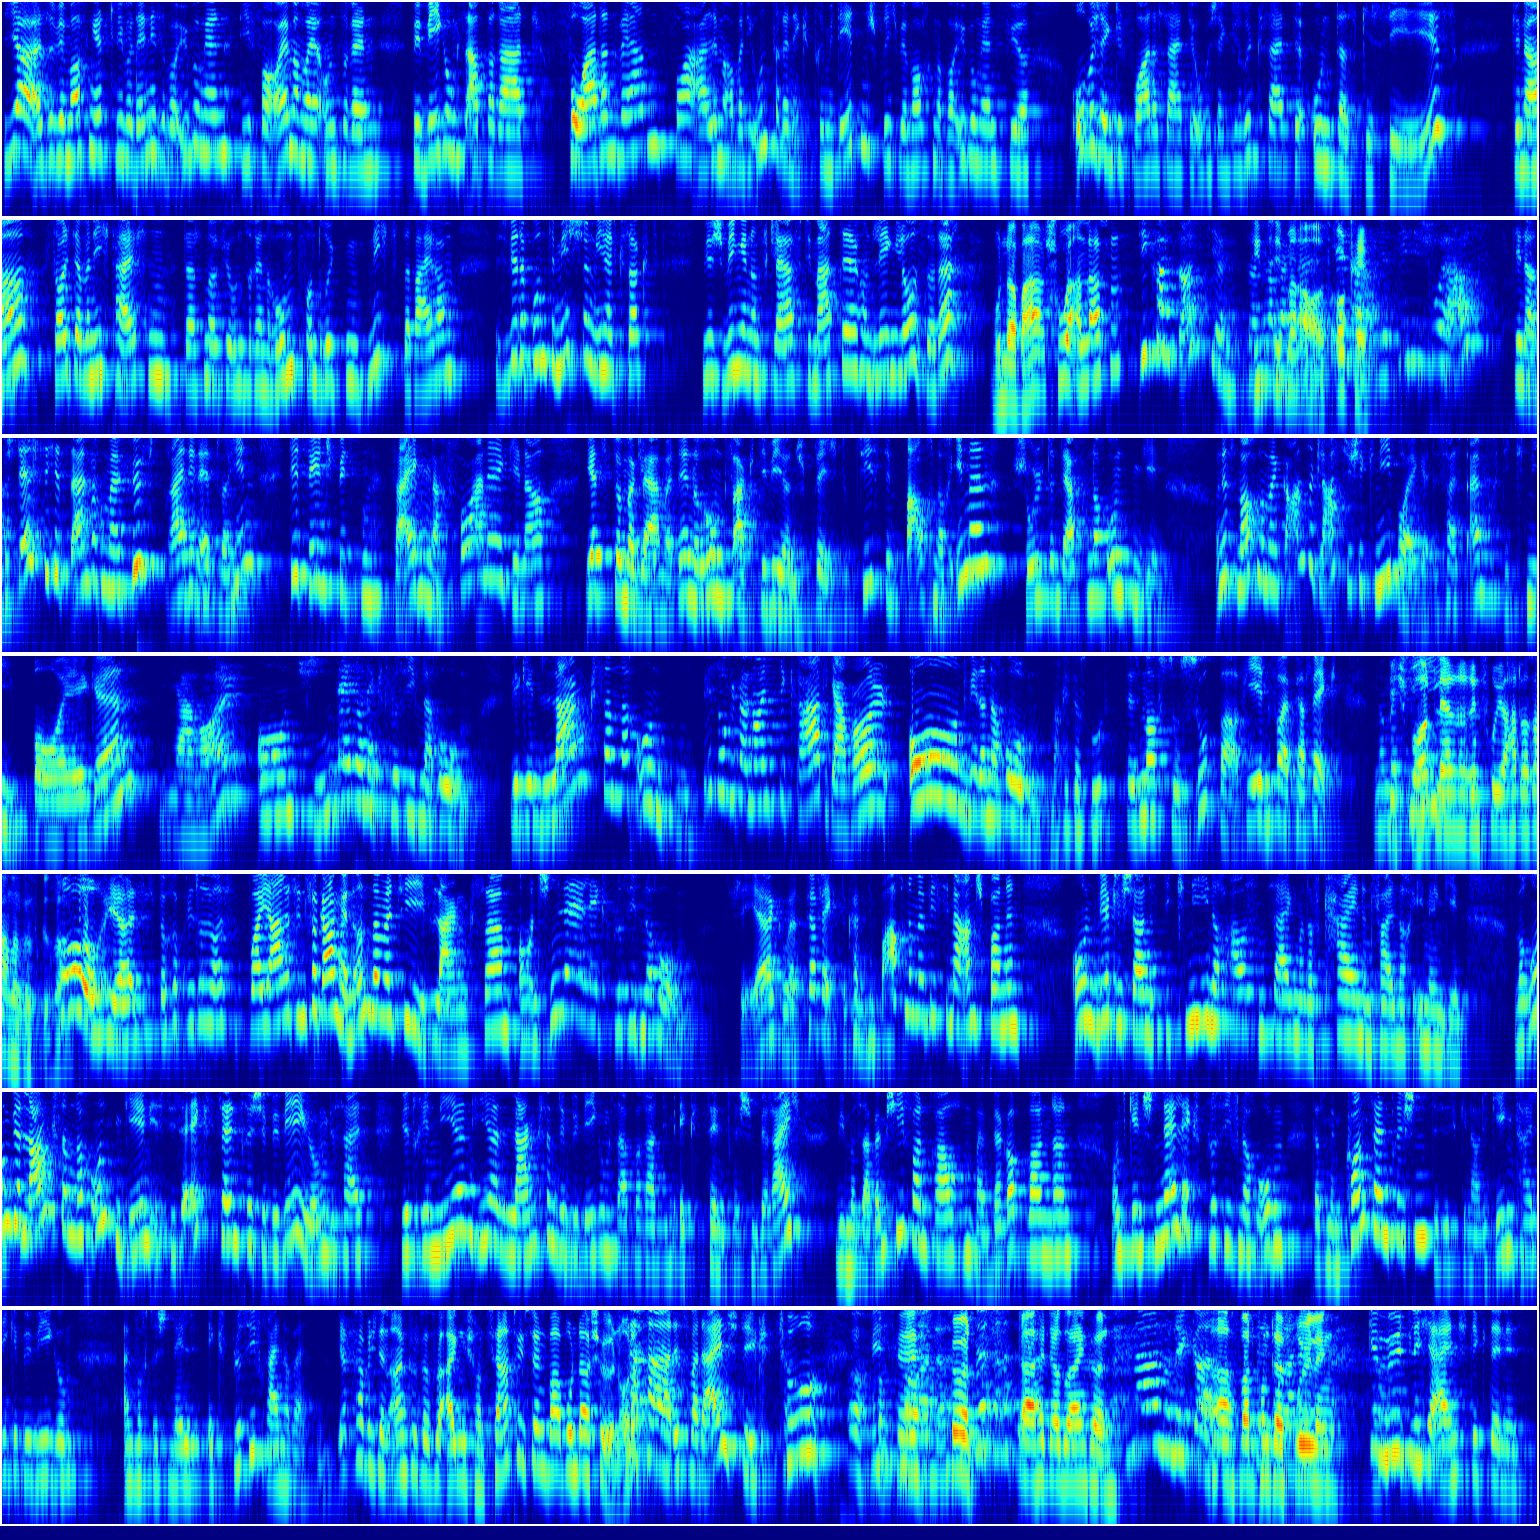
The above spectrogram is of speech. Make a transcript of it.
Ja, also wir machen jetzt, lieber Dennis, aber Übungen, die vor allem einmal unseren Bewegungsapparat fordern werden, vor allem aber die unteren Extremitäten, sprich wir machen aber Übungen für Oberschenkelvorderseite, Oberschenkelrückseite und das Gesäß. Genau, sollte aber nicht heißen, dass wir für unseren Rumpf und Rücken nichts dabei haben. Es wird eine bunte Mischung. Ich hätte gesagt, wir schwingen uns gleich auf die Matte und legen los, oder? Wunderbar. Schuhe anlassen? Die kannst du ausziehen. Dann die zieht man aus, okay. Genau, Schuhe aus. Genau, du stellst dich jetzt einfach mal hüftbreit in etwa hin. Die Zehenspitzen zeigen nach vorne. Genau. Jetzt tun wir gleich mal den Rumpf aktivieren. Sprich, du ziehst den Bauch nach innen, Schultern dürfen nach unten gehen. Und jetzt machen wir mal ganz eine klassische Kniebeuge. Das heißt einfach die Knie beugen. Jawohl. Und schnell und explosiv nach oben. Wir gehen langsam nach unten. Bis ungefähr 90 Grad. Jawohl. Und wieder nach oben. Mache ich das gut? Das machst du super. Auf jeden Fall perfekt. Nochmal die Sportlehrerin tief. früher hat was anderes gesagt. Hoch, ja. Es ist doch ein bisschen was. Ein paar Jahre sind vergangen. Und nochmal tief. Langsam und schnell explosiv nach oben. Sehr gut. Perfekt. Du kannst den Bauch nochmal ein bisschen mehr anspannen und wirklich schauen, dass die Knie nach außen zeigen und auf keinen Fall nach innen gehen. Warum wir langsam nach unten gehen, ist diese exzentrische Bewegung. Das heißt, wir trainieren hier langsam den Bewegungsapparat im exzentrischen Bereich, wie wir es auch beim Skifahren brauchen, beim Bergabwandern und gehen schnell explosiv nach oben, dass wir im konzentrischen, das ist genau die gegenteilige Bewegung, einfach da schnell explosiv reinarbeiten. Jetzt habe ich den Eindruck, dass wir eigentlich schon fertig sind. War wunderschön, oder? Ja, das war der Einstieg. Du bist okay. Gut. Ja, hätte ja sein können. Na, noch nicht ganz. Ach, wann kommt der Frühling? Gemütlicher Einstieg, Dennis.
